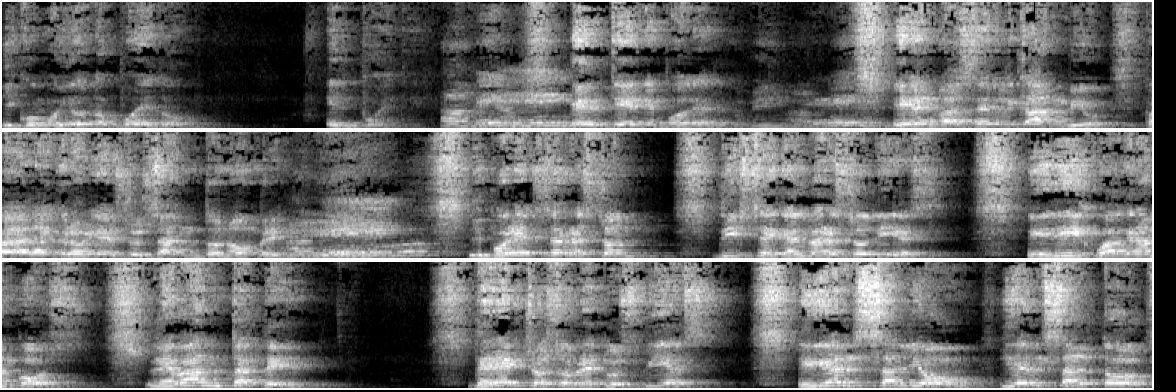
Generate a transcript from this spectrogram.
Y como yo no puedo, Él puede. Amén. Él tiene poder. Amén. Y Él va a hacer el cambio para la gloria de su santo nombre. Amén. Y por esa razón dice en el verso 10, y dijo a gran voz, levántate, derecho sobre tus pies. Y él salió, y él saltó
